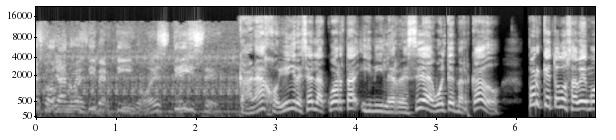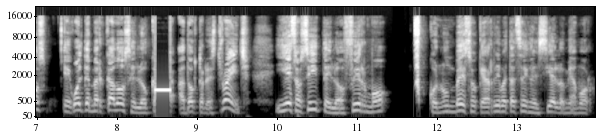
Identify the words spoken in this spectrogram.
Esto ya no es divertido, es triste. Carajo, yo ingresé a la cuarta y ni le recé a Walter Mercado. Porque todos sabemos que Walter Mercado se lo caga a Doctor Strange. Y eso sí, te lo firmo con un beso que arriba te en el cielo, mi amor.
